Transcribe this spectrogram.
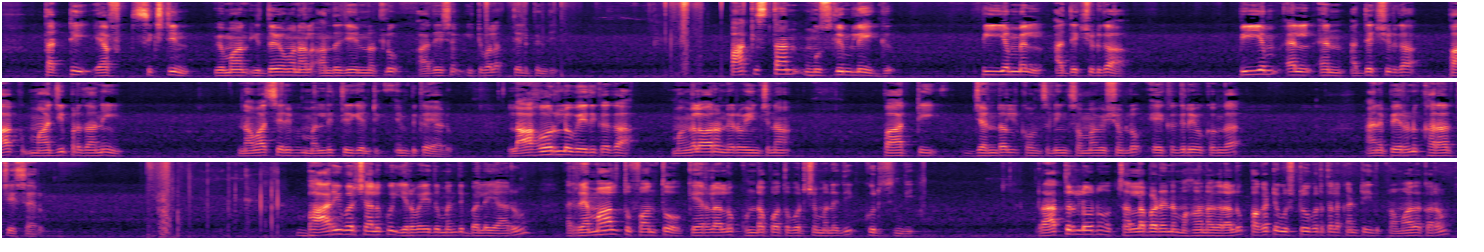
థర్టీ ఎఫ్ సిక్స్టీన్ విమాన యుద్ధ విమానాలు అందజేయనున్నట్లు ఆదేశం ఇటీవల తెలిపింది. పాకిస్తాన్ ముస్లిం లీగ్ పిఎంఎల్ అధ్యక్షుడిగా పిఎంఎల్ఎన్ అధ్యక్షుడిగా పాక్ మాజీ ప్రధాని నవాజ్ షరీఫ్ మళ్ళీ తిరిగి ఎంపికయ్యాడు. లాహోర్లో వేదికగా మంగళవారం నిర్వహించిన పార్టీ జనరల్ కౌన్సిలింగ్ సమావేశంలో ఏకగ్రీవకంగా ఆయన పేరును ఖరారు చేశారు. భారీ వర్షాలకు ఇరవై ఐదు మంది బలయ్యారు. రెమాల్ తుఫాన్తో కేరళలో కుండపోత వర్షం అనేది కురిసింది. రాత్రిలోనూ చల్లబడిన మహానగరాలు పగటి ఉష్ణోగ్రతల కంటే ఇది ప్రమాదకరం.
